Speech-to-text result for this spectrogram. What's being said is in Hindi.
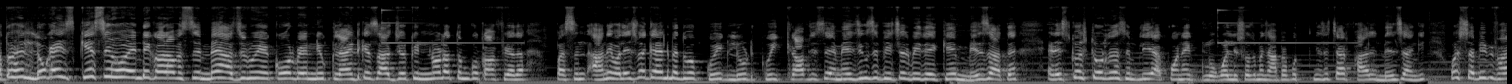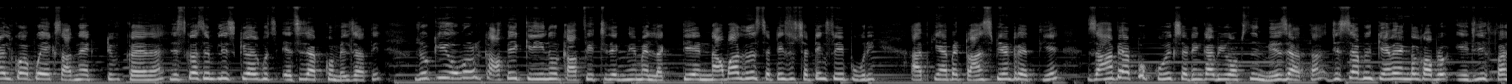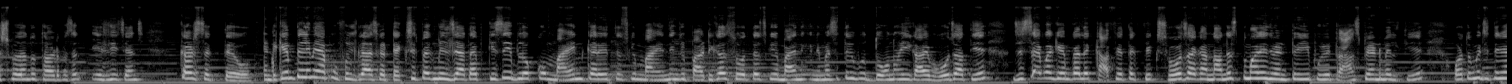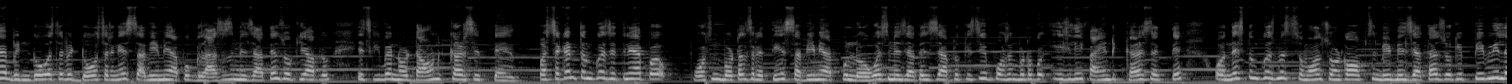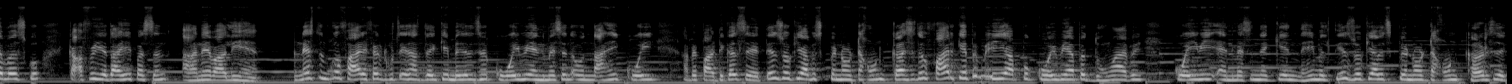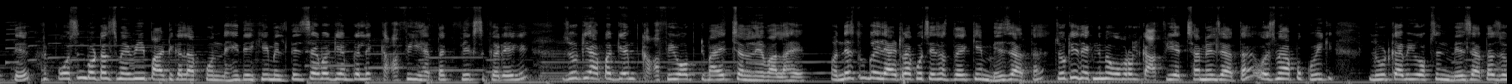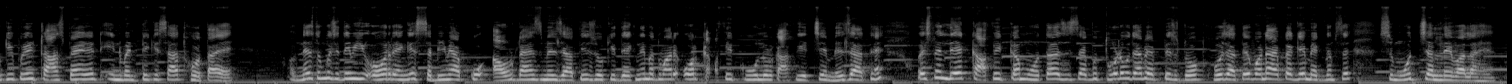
हाँ तो हेलो गाइस कैसे हो? एंडी और अवश्य मैं हाजिर हूँ एक और ब्रांड न्यू क्लाइंट के साथ जो कि नोड़ा तुमको काफ़ी ज़्यादा पसंद आने वाले इस वक्त क्लाइंट में तुमको क्विक लूट क्विक क्राफ्ट जैसे अमेजिंग से फीचर भी देख के मिल जाते हैं। एंड इसको स्टोर करना सिंपली आपको एक ग्लोबल रिसोर्स में जहाँ पे आपको तीन से चार फ़ाइल मिल जाएँगी। और सभी भी फ़ाइल को आपको एक साथ में एक्टिव करना है, जिसका सिंपली इसकी कुछ ऐसी आपको मिल जाती है, जो कि ओवरऑल काफ़ी क्लीन और काफ़ी अच्छी देखने में लगती है। नाबाद सेटिंग्स सेटिंग्स भी पूरी आपकी यहाँ पे ट्रांसपेरेंट रहती है, जहाँ पे आपको क्विक सेटिंग का भी ऑप्शन मिल जाता है, जिससे अपने कैमरा एंगल को आप लोग इजीली फ़र्स्ट पर्सन तो थर्ड पर्सन इजीली चेंज कर सकते हो। एंड गेम प्ले में आपको फुल ग्लास का टेक्सचर पैक मिल जाता है। किसी ब्लॉक को माइन करे तो उसकी माइनिंग जो पार्टिकल्स होते हैं, उसकी माइनिंग एनिमेशन तो वो दोनों ही गायब हो जाती है, जिससे आपका गेम का लिए काफ़ी हद तक फिक्स हो जाएगा। नॉनेस तुम्हारी इन्वेंट्री पूरी ट्रांसपेरेंट मिलती है, और तुम्हें जितने विंडोज़ सभी डोर्स रहेंगे सभी में आपको ग्लासेस मिल जाते हैं, जो कि आप लोग इसकी पे नोट डाउन कर सकते हैं। और सेकंड तुमको जितने आप पोर्सन बॉटल्स रहती हैं, सभी में आपको लोगोस मिल जाते हैं, जिससे आप लोग किसी भी पोर्सन बॉटल को इजीली फाइंड कर सकते हैं। और नेक्स्ट तुमको इसमें स्मॉल शॉट का ऑप्शन भी मिल जाता है, जो कि पीवी लवर्स को काफ़ी ज़्यादा ही पसंद आने वाली हैं। नेक्स्ट उनको फायर इफ़ेक्ट कुछ ऐसा देखिए मिल जाए जिसमें कोई भी एनिमेशन और ना ही कोई यहाँ पे पार्टिकल्स रहते हैं, जो कि आप इस नोट डाउन कर सकते हो। फायर कैप में ही आपको कोई भी यहाँ पे धुआँ या फिर कोई भी एनिमेशन देखिए नहीं मिलती है, जो कि आप इस नोट डाउन कर सकते हो। पोशन बॉटल्स में भी पार्टिकल आपको नहीं देखिए मिलते, जिससे आपका गेम के लिए काफ़ी हद तक फिक्स करेंगे, जो कि आपका गेम काफ़ी ऑप्टिमाइज चलने वाला है। और नेक्स्ट तुमको इलाइट्रा कुछ ऐसा देखने मिल जाता है, जो कि देखने में ओवरऑल काफ़ी अच्छा मिल जाता है, और इसमें आपको कोई लूट का भी ऑप्शन मिल जाता है, जो कि पूरी ट्रांसपेरेंट इन्वेंट्री के साथ होता है। और नेक्स्ट तुमको जितने भी और रहेंगे, सभी में आपको आउटलाइंस मिल जाती हैं, जो कि देखने में तुम्हारे और काफ़ी कूल और काफ़ी अच्छे मिल जाते हैं। और इसमें लेग काफ़ी कम होता है, जिससे आपको थोड़े बहुत यहाँ पे एपिस ड्रॉप हो जाते हैं, वरना आपका गेम एकदम से स्मूथ चलने वाला है।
